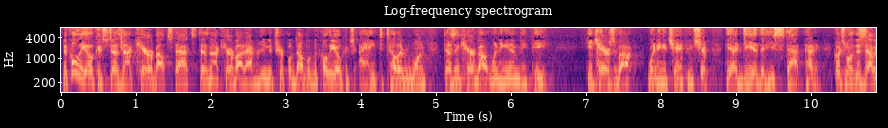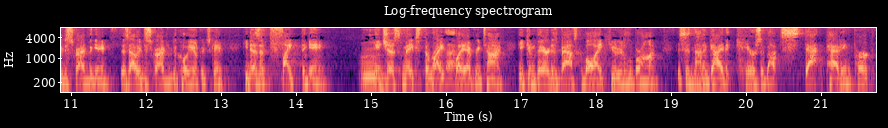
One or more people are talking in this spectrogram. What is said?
Nikola Jokic does not care about stats. Does not care about averaging a triple double. Nikola Jokic, I hate to tell everyone, doesn't care about winning MVP. He cares about winning a championship. The idea that he's stat padding. Coach Malone, this is how he described the game. This is how he described Nikola Jokic's game. He doesn't fight the game. Mm. He just makes the right play every time. He compared his basketball IQ to LeBron. This is not a guy that cares about stat padding, Perk.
